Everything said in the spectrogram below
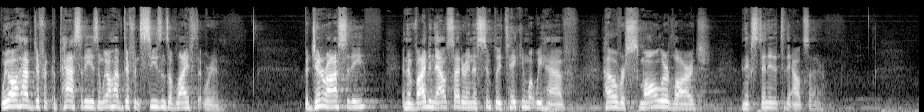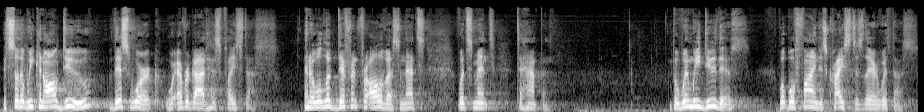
We all have different capacities and we all have different seasons of life that we're in. But generosity and inviting the outsider in is simply taking what we have, however small or large, and extending it to the outsider. It's so that we can all do this work wherever God has placed us. And it will look different for all of us, and that's what's meant to happen. But when we do this, what we'll find is Christ is there with us.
